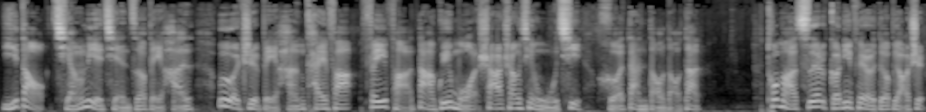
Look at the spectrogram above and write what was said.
一道强烈谴责北韩，遏制北韩开发非法大规模杀伤性武器和弹道导弹。托马斯·格林菲尔德表示，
